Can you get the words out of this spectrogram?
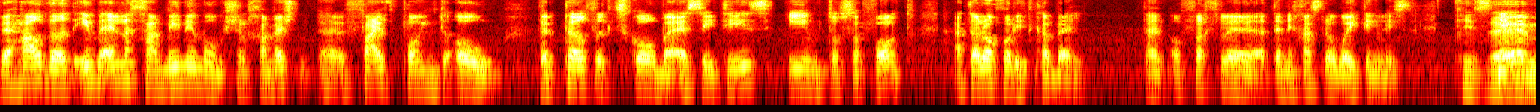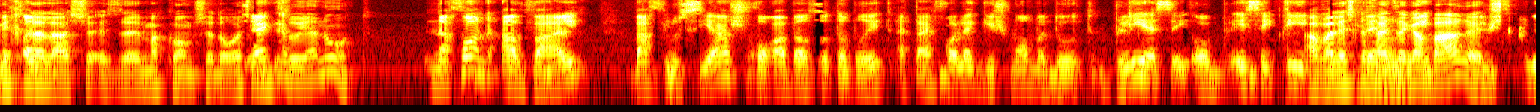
והרווארד, אם אין לך מינימום של 5 אה, 5.0 ופרפקט סקור ב-SATs עם תוספות, אתה לא יכול להתקבל. אתה הופך ל... אתה נכנס ל-waiting list. כי זה הם- מכללה, ש- זה מקום שדורש. מצוינות. נכון, אבל באוכלוסייה השחורה בארצות הברית אתה יכול להגיש מועמדות בלי SA או בלי SAT. אבל יש לך את זה גם בארץ, עם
